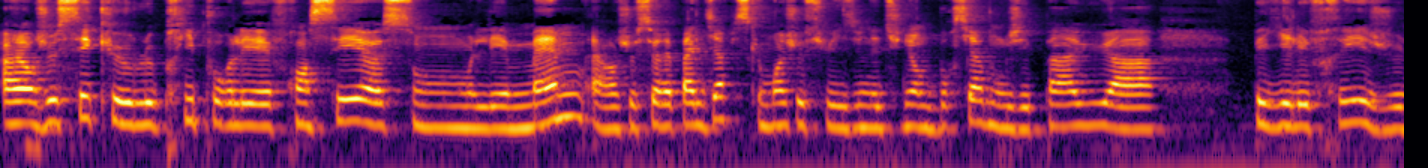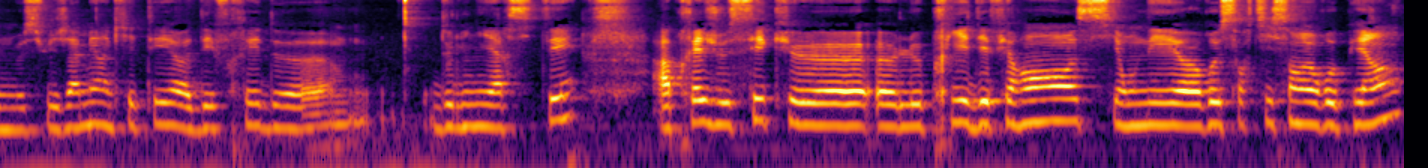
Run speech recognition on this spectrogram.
Alors, je sais que le prix pour les Français sont les mêmes. Alors, je ne saurais pas le dire parce que moi, je suis une étudiante boursière, donc j'ai pas eu à payer les frais. Je ne me suis jamais inquiétée des frais de, de l'université. Après, je sais que euh, le prix est différent si on est euh, ressortissant européen,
